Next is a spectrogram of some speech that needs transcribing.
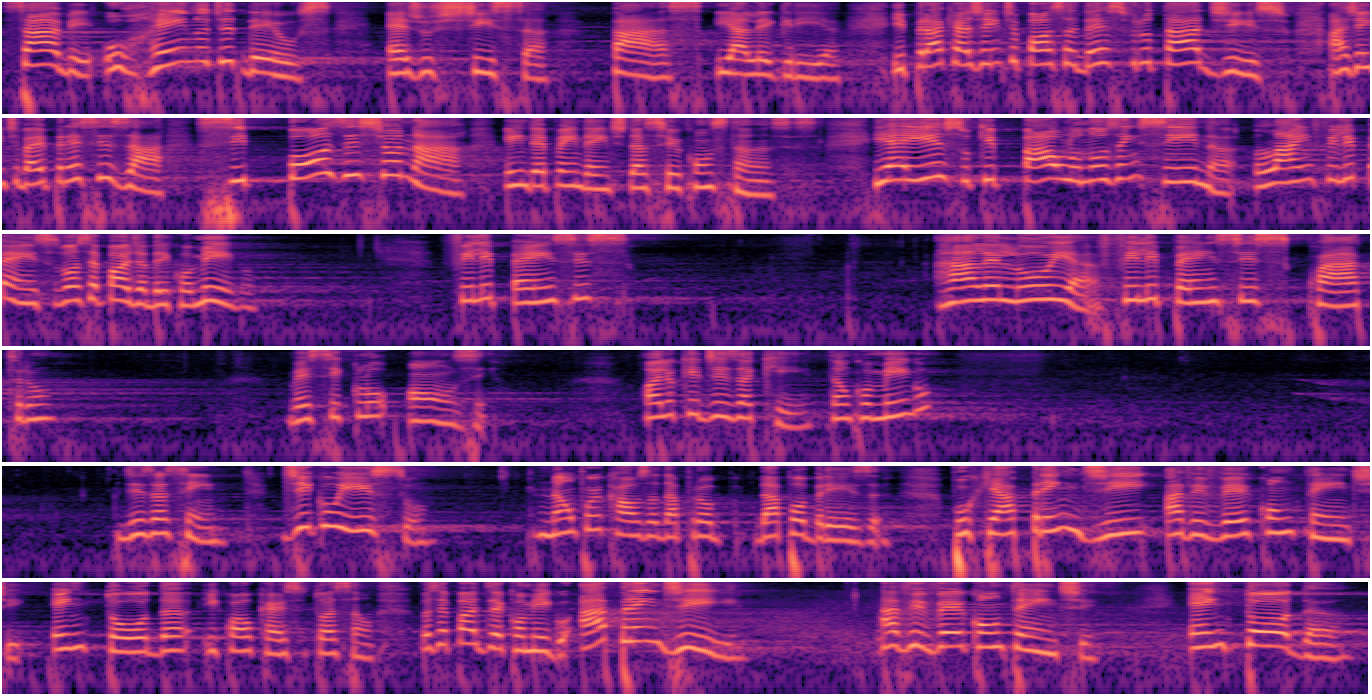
Sabe, o reino de Deus é justiça, paz e alegria. E para que a gente possa desfrutar disso, a gente vai precisar se posicionar independente das circunstâncias. E é isso que Paulo nos ensina lá em Filipenses. Você pode abrir comigo? Filipenses. Aleluia. Filipenses 4, versículo 11. Olha o que diz aqui. Estão comigo? Diz assim: Digo isso não por causa da, da pobreza, porque aprendi a viver contente em toda e qualquer situação. Você pode dizer comigo? Aprendi a viver contente em toda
